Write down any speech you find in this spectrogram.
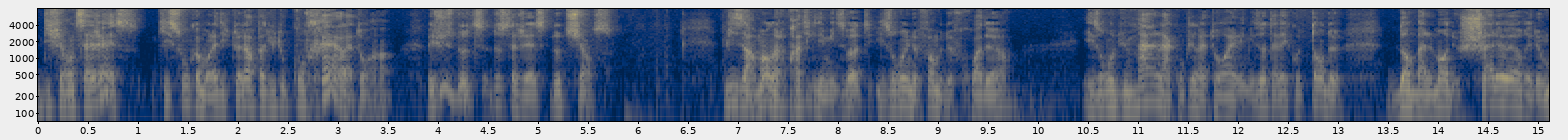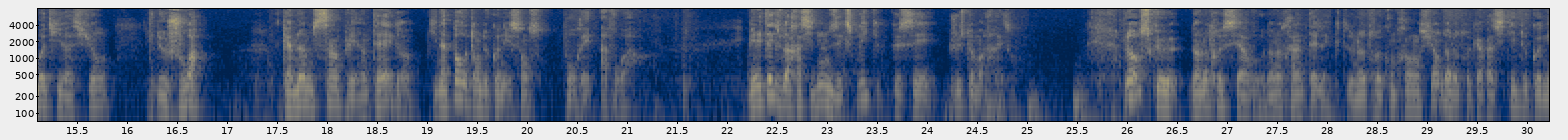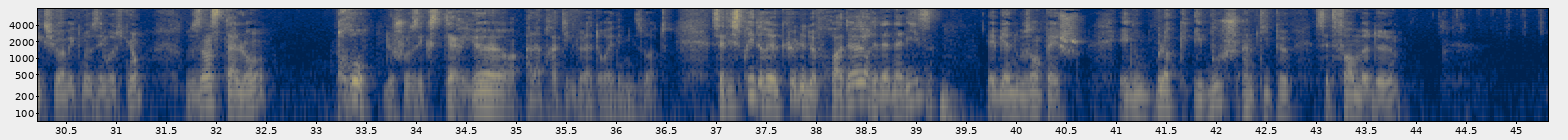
différentes sagesses, qui sont, comme on l'a dit tout à l'heure, pas du tout contraires à la Torah, hein, mais juste d'autres sagesses, d'autres sciences. Bizarrement, dans la pratique des mitzvot, ils auront une forme de froideur, ils auront du mal à accomplir la Torah et les mitzvot avec autant de d'emballement, de chaleur et de motivation et de joie qu'un homme simple et intègre, qui n'a pas autant de connaissances, pourrait avoir. Bien, les textes de la nous expliquent que c'est justement la raison. Lorsque, dans notre cerveau, dans notre intellect, dans notre compréhension, dans notre capacité de connexion avec nos émotions, nous installons trop de choses extérieures à la pratique de la Torah et des mitzvot. Cet esprit de recul et de froideur et d'analyse, eh bien, nous empêche et nous bloque et bouche un petit peu cette forme de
